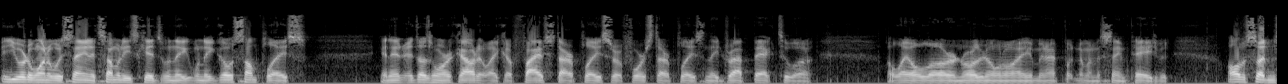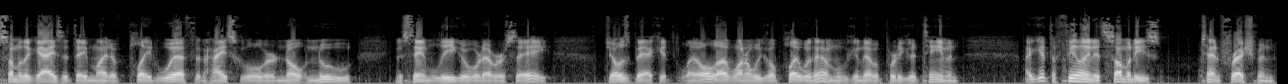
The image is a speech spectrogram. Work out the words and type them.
you were the one who was saying that some of these kids when they when they go someplace and it, it doesn't work out at like a five star place or a four star place, and they drop back to a, a Loyola or Northern Illinois. I mean, I'm putting them on the same page, but all of a sudden, some of the guys that they might have played with in high school or know, knew in the same league or whatever say, "Hey, Joe's back at Loyola. Why don't we go play with him? We can have a pretty good team." And I get the feeling that some of these ten freshmen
